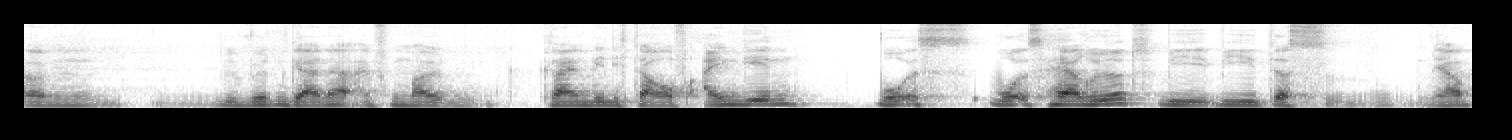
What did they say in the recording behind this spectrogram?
Ähm, wir würden gerne einfach mal ein klein wenig darauf eingehen, wo es, wo es herrührt, wie, wie das, ja,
